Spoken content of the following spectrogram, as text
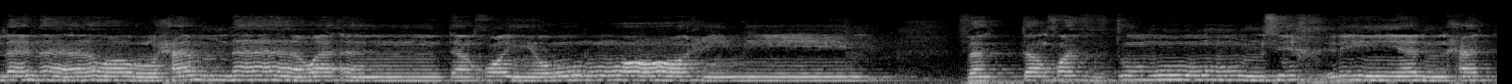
لنا وارحمنا وأنت خير الراحمين. فاتخذتموهم سخريا حتى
